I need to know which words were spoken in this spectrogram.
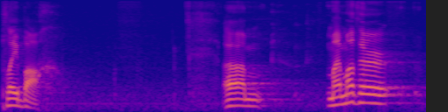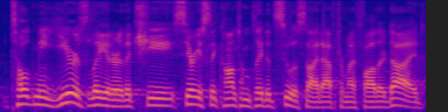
play Bach. Um, my mother told me years later that she seriously contemplated suicide after my father died.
